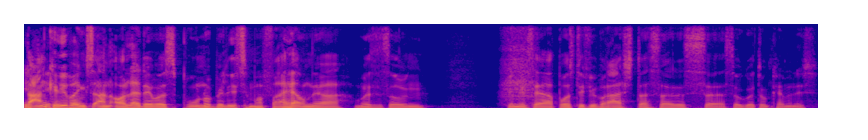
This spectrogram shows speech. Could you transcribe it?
Danke übrigens an alle, die was Bruno Bellissimo feiern, ja, muss ich sagen. Bin ich sehr positiv überrascht, dass er das äh, so gut umgekommen ist.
